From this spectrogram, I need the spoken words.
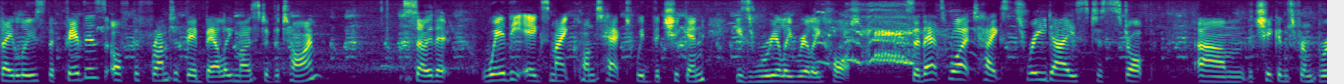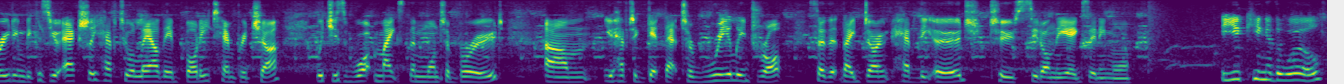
They lose the feathers off the front of their belly most of the time so that where the eggs make contact with the chicken is really, really hot. So that's why it takes three days to stop um, the chickens from brooding because you actually have to allow their body temperature, which is what makes them want to brood. Um, you have to get that to really drop so that they don't have the urge to sit on the eggs anymore. Are you king of the world?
